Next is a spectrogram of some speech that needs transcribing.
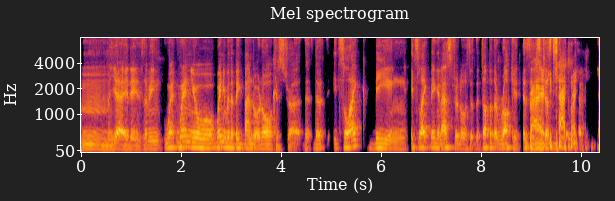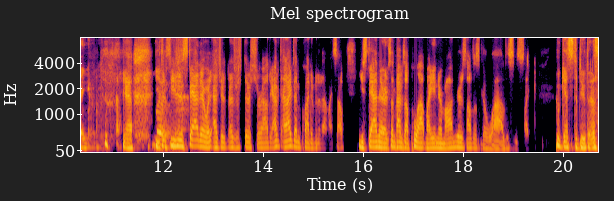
Mm, yeah, it is. I mean, when when you're when you're with a big band or an orchestra, the, the it's like being it's like being an astronaut at the top of the rocket as Right, it's just exactly. Yeah, you So- just you just stand there with, as you're as they're surrounding. I've I've done quite a bit of that myself. You stand there, and sometimes I'll pull out my in-ear monitors. I'll just go, "Wow, this is like." Who gets to do this?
